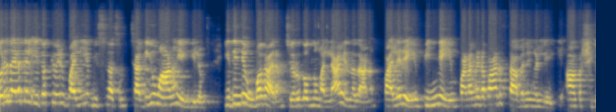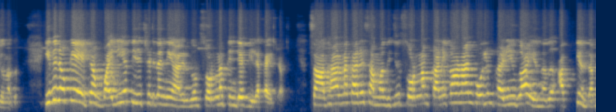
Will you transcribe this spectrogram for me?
ഒരു തരത്തിൽ ഇതൊക്കെ ഒരു വലിയ ബിസിനസ്സും ചതിയുമാണ് എങ്കിലും ഇതിന്റെ ഉപകാരം ചെറുതൊന്നുമല്ല എന്നതാണ് പലരെയും പിന്നെയും പണമിടപാട് സ്ഥാപനങ്ങളിലേക്ക് ആകർഷിക്കുന്നത്. ഇതിനൊക്കെ ഏറ്റവും വലിയ തിരിച്ചടി തന്നെയായിരുന്നു സ്വർണത്തിന്റെ വിലക്കയറ്റം. സാധാരണക്കാരെ സംബന്ധിച്ച് സ്വർണം കണി കാണാൻ പോലും കഴിയുക എന്നത് അത്യന്തം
